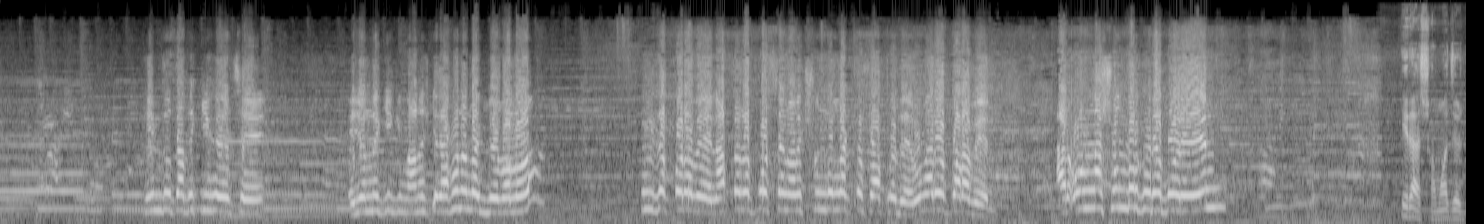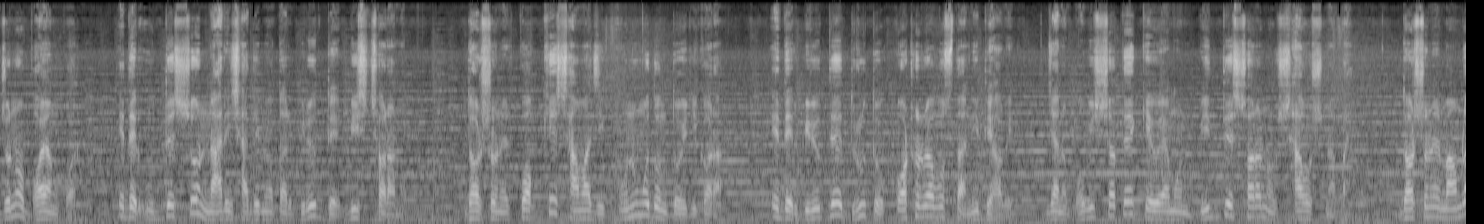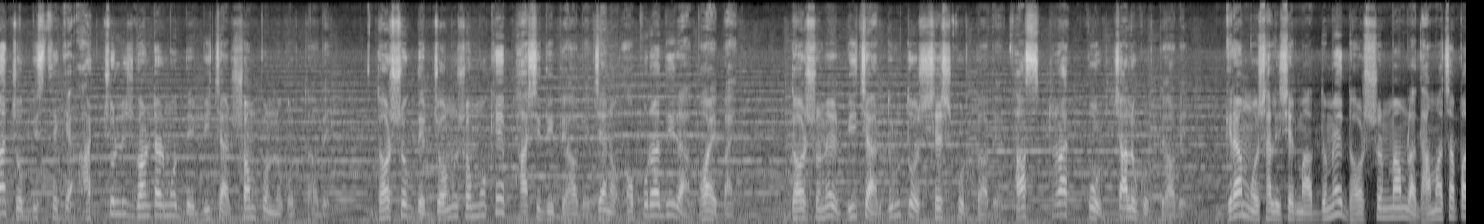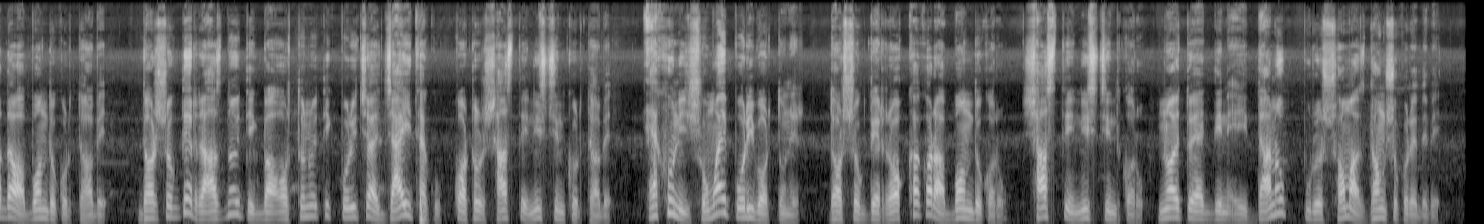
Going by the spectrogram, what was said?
কিন্তু তাতে কি হয়েছে? এই জন্য কি মানুষকে দেখানো লাগবে বলো? পরাবেন আপনারা পড়ছেন, অনেক সুন্দর লাগতেছে আপনাদের ওনারাও পরাবেন আর সুন্দর করে পড়েন। এরা সমাজের জন্য ভয়ঙ্কর। এদের উদ্দেশ্য নারী স্বাধীনতার বিরুদ্ধে বিষ ছড়ানো। ধর্ষণের পক্ষে সামাজিক অনুমোদন তৈরি করা। এদের বিরুদ্ধে দ্রুত কঠোর ব্যবস্থা নিতে হবে, যেন ভবিষ্যতে কেউ এমন বিদ্বেষ ছড়ানোর সাহস না পায়। ধর্ষণের মামলা চব্বিশ থেকে আটচল্লিশ ঘণ্টার মধ্যে বিচার সম্পন্ন করতে হবে। দর্শকদের জনসম্মুখে ফাঁসি দিতে হবে যেন অপরাধীরা ভয় পায়। ধর্ষণের বিচার দ্রুত শেষ করতে হবে। ফাস্ট ট্র্যাক কোর্ট চালু করতে হবে। গ্রাম্য সালিশের মাধ্যমে ধর্ষণ মামলা ধামাচাপা দেওয়া বন্ধ করতে হবে। দর্শকদের রাজনৈতিক বা অর্থনৈতিক পরিচয় যাই থাকুক, কঠোর শাস্তি নিশ্চিত করতে হবে। এখনই সময় পরিবর্তনের। দর্শকদের রক্ষা করা বন্ধ করো। শাস্তি নিশ্চিন্ত করো। নয়তো একদিন এই দানব পুরো সমাজ ধ্বংস করে দেবে।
